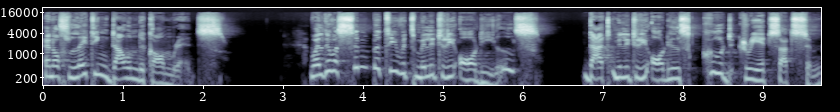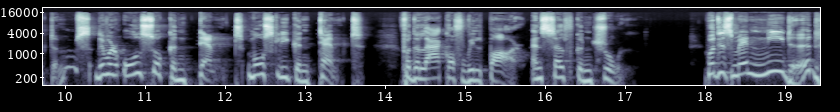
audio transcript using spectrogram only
and of letting down the comrades. While there was sympathy with military ordeals, that military ordeals could create such symptoms, there were also contempt, mostly contempt, for the lack of willpower and self control. What these men needed,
